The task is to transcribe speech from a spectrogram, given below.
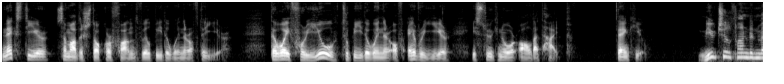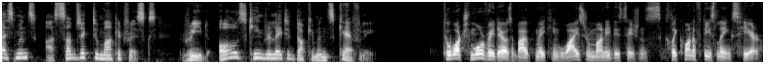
Next year, some other stock or fund will be the winner of the year. The way for you to be the winner of every year is to ignore all that hype. Thank you. Mutual fund investments are subject to market risks. Read all scheme related documents carefully. To watch more videos about making wiser money decisions, click one of these links here.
